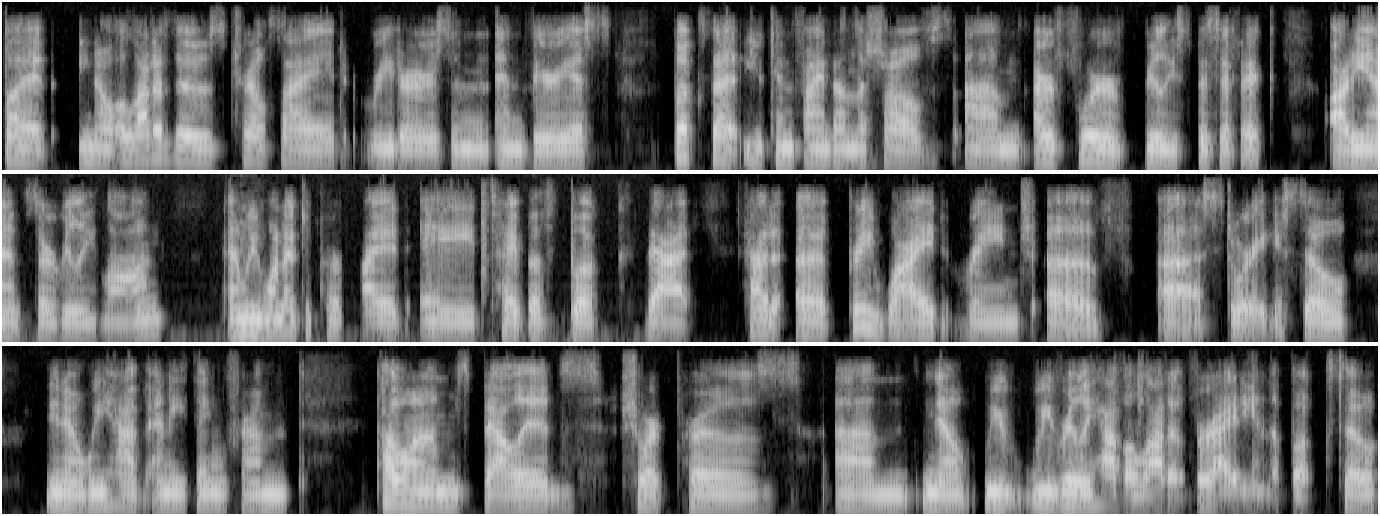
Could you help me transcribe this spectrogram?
but you know a lot of those trailside readers and, and various books that you can find on the shelves um, are for really specific audience or really long and we wanted to provide a type of book that had a pretty wide range of uh, stories. So you know we have anything from poems ballads short prose um, you know we we really have a lot of variety in the book. So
